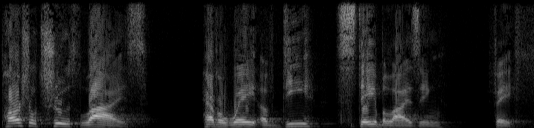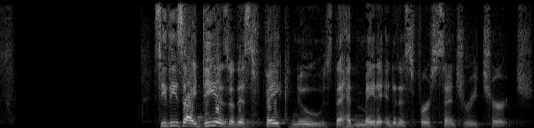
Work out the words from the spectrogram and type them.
partial truth lies have a way of destabilizing faith. See, these ideas are this fake news that had made it into this first century church.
